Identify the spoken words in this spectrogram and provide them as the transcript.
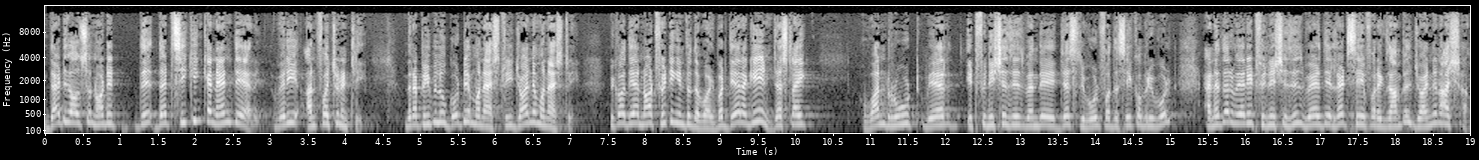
That is also not it. That seeking can end there. Very unfortunately. There are people who go to a monastery, join a monastery, because they are not fitting into the world. But there again, just like one route where it finishes is when they just revolt for the sake of revolt. Another where it finishes is where they, let's say, for example, join an ashram.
